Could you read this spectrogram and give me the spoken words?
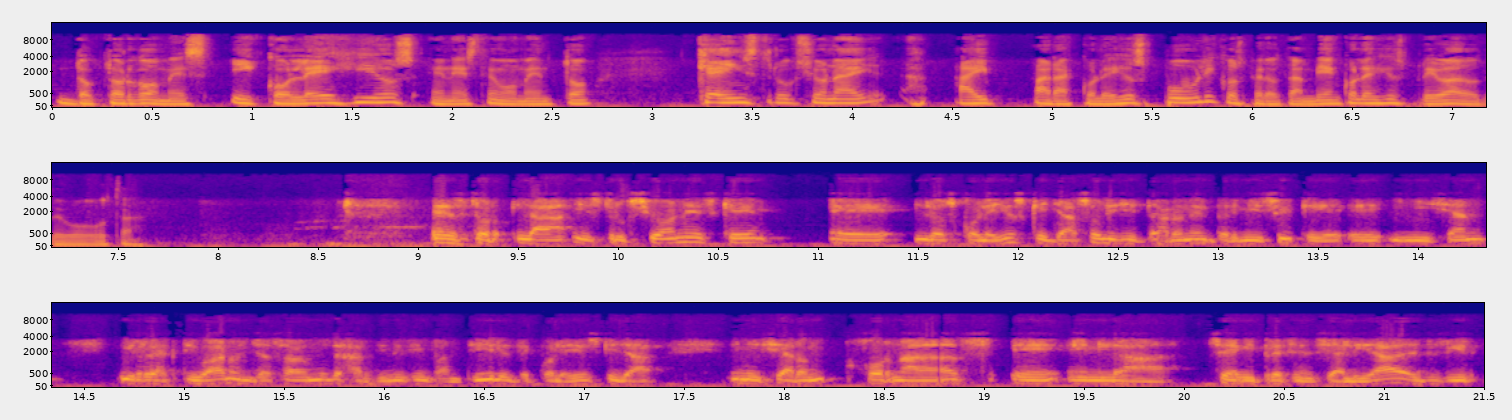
Doctor Gómez, ¿y colegios en este momento? ¿Qué instrucción hay, hay para colegios públicos, pero también colegios privados de Bogotá? Néstor, la instrucción es que eh, los colegios que ya solicitaron el permiso y que eh, inician y reactivaron, ya sabemos de jardines infantiles, de colegios que ya iniciaron jornadas eh, en la semipresencialidad, es decir,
